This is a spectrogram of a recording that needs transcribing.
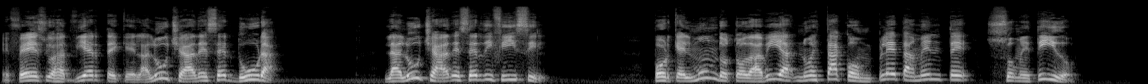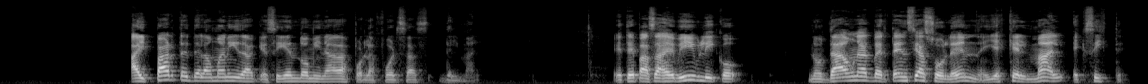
Efesios advierte que la lucha ha de ser dura, la lucha ha de ser difícil, porque el mundo todavía no está completamente sometido. Hay partes de la humanidad que siguen dominadas por las fuerzas del mal. Este pasaje bíblico nos da una advertencia solemne y es que el mal existe.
